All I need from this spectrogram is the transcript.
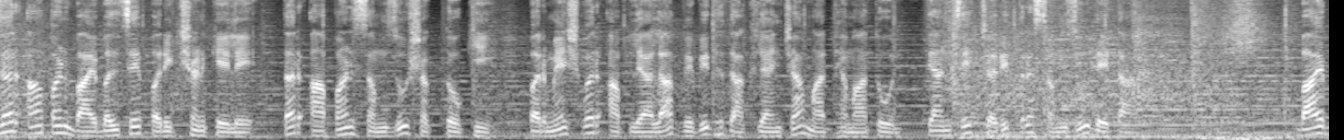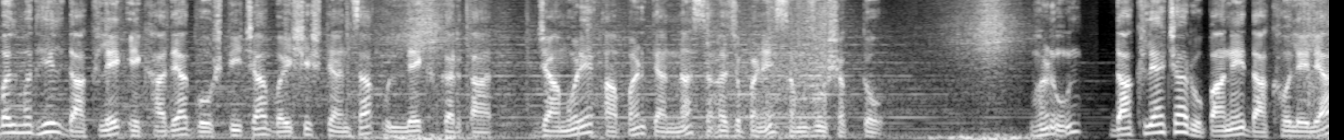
जर आपण बायबलचे परीक्षण केले तर आपण समजू शकतो की परमेश्वर आपल्याला विविध दाखल्यांच्या माध्यमातून त्यांचे चरित्र समजू देतात. बायबलमधील दाखले एखाद्या गोष्टीच्या वैशिष्ट्यांचा उल्लेख करतात ज्यामुळे आपण त्यांना सहजपणे समजू शकतो. म्हणून दाखल्याच्या रूपाने दाखवलेल्या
